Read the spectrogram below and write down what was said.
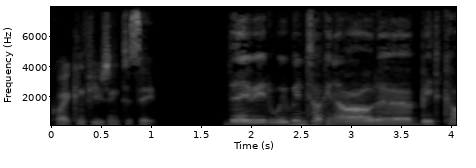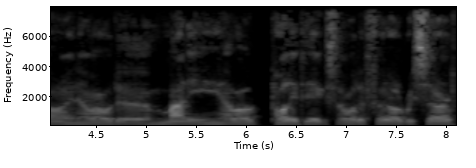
quite confusing to see. David, we've been talking about uh, Bitcoin, about uh, money, about politics, about the Federal Reserve.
